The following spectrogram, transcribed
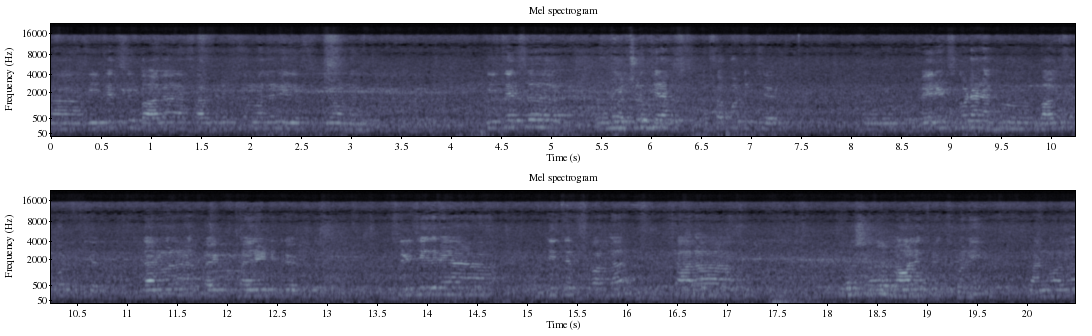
నా టీచర్స్ బాగా సహకరించడం వల్ల నేను ఈ స్థితిలో ఉన్నాను టీచర్స్ ఫస్ట్ నుంచి నాకు సపోర్ట్ ఇచ్చారు. పేరెంట్స్ కూడా నాకు బాగా సపోర్ట్ ఇచ్చారు. దానివల్ల నాకు ఫైవ్ ఫైవ్ నైంటీ త్రీ వచ్చింది. శ్రీ చైతన్య టీచర్స్ వల్ల చాలా నాలెడ్జ్ పెంచుకొని దానివల్ల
